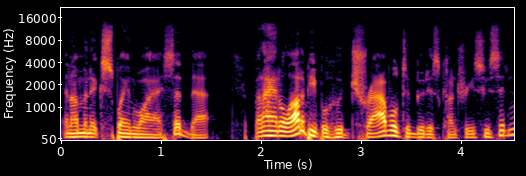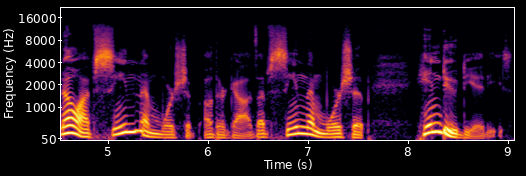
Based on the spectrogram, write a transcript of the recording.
And I'm going to explain why I said that. But I had a lot of people who'd traveled to Buddhist countries who said, no, I've seen them worship other gods. I've seen them worship Hindu deities.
